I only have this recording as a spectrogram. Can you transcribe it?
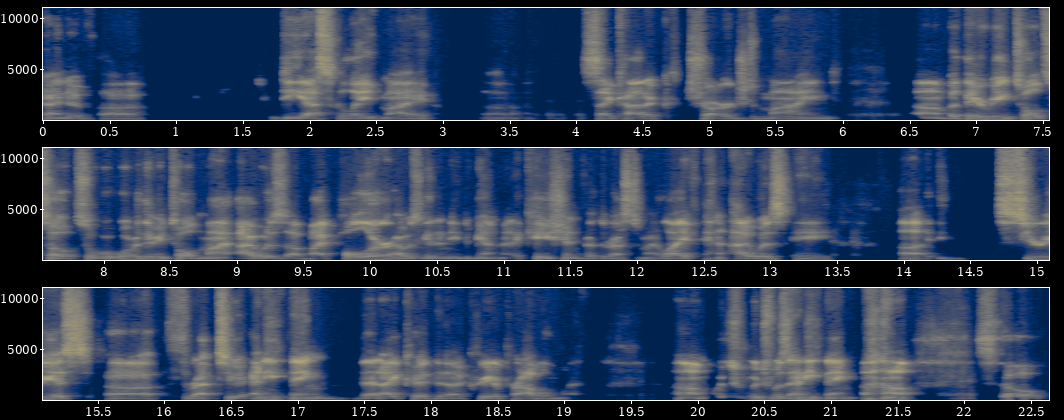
kind of uh, de-escalate my uh, psychotic charged mind. Um, but they were being told. So, so what were they being told? My, I was uh, bipolar. I was going to need to be on medication for the rest of my life, and I was a uh, serious uh, threat to anything that I could uh, create a problem with, um, which which was anything. so,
